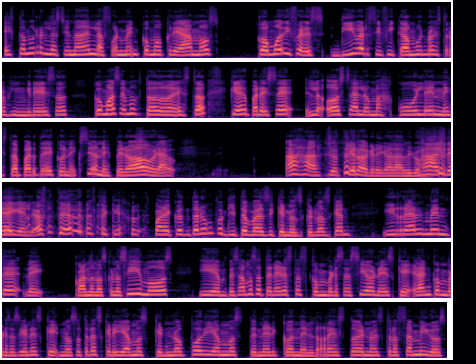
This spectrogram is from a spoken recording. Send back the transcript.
estamos relacionadas en la forma en cómo creamos, cómo divers- diversificamos nuestros ingresos, cómo hacemos todo esto, que me parece, lo- o sea, lo más cool en esta parte de conexiones. Pero ahora, ajá, Yo quiero agregar algo. agréguelo. para contar un poquito más y que nos conozcan y realmente de cuando nos conocimos y empezamos a tener estas conversaciones que eran conversaciones que nosotras creíamos que no podíamos tener con el resto de nuestros amigos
